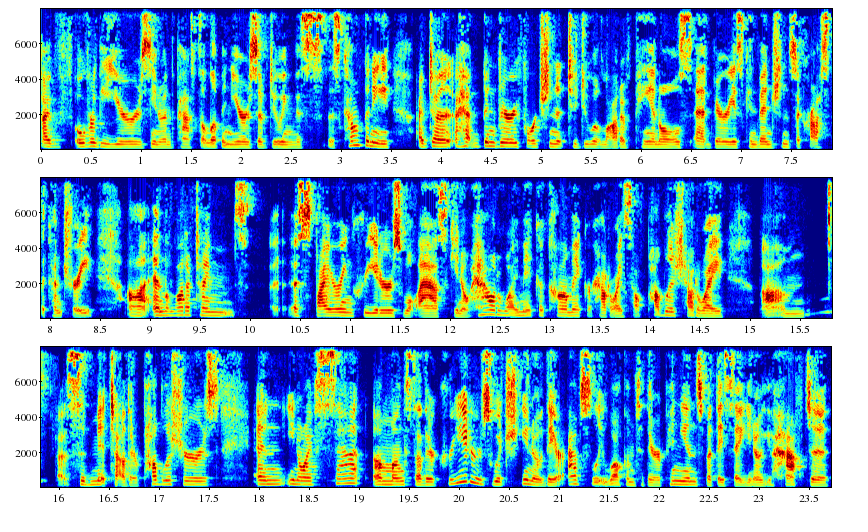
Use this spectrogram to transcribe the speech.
I've, over the years, you know, in the past 11 years of doing this, this company, I've done, I have been very fortunate to do a lot of panels at various conventions across the country. Uh, and a lot of times aspiring creators will ask, you know, how do I make a comic or how do I self publish? How do I, um, uh, submit to other publishers. And, you know, I've sat amongst other creators, which, you know, they are absolutely welcome to their opinions, but they say, you know, you have to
